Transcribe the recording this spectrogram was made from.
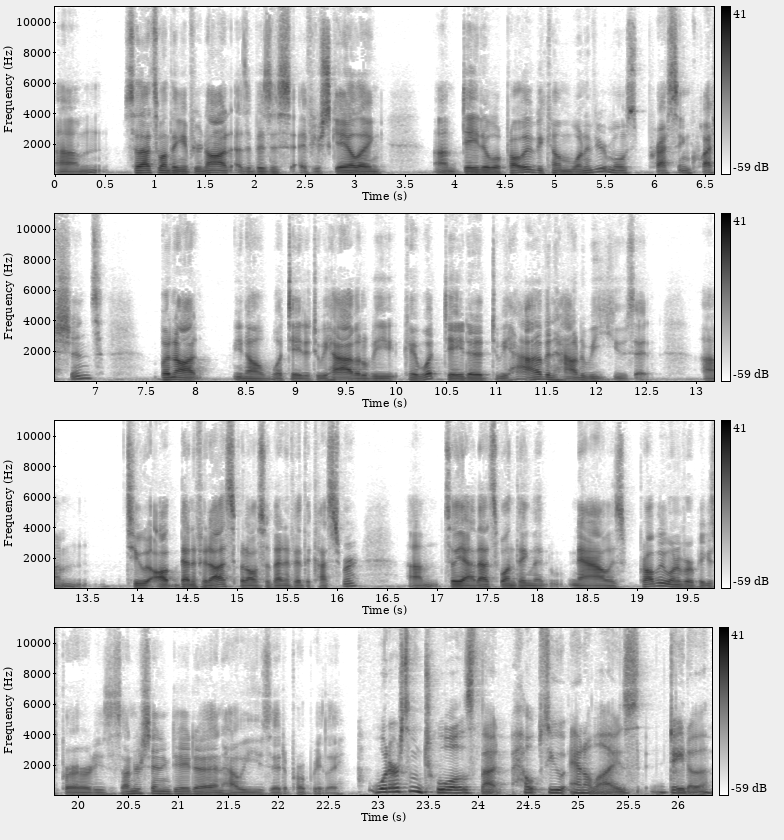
um, so that's one thing. If you're not as a business, if you're scaling, um, data will probably become one of your most pressing questions, but not you know what data do we have. It'll be okay. What data do we have, and how do we use it um, to benefit us, but also benefit the customer. Um, so yeah, that's one thing that now is probably one of our biggest priorities is understanding data and how we use it appropriately. What are some tools that helps you analyze data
